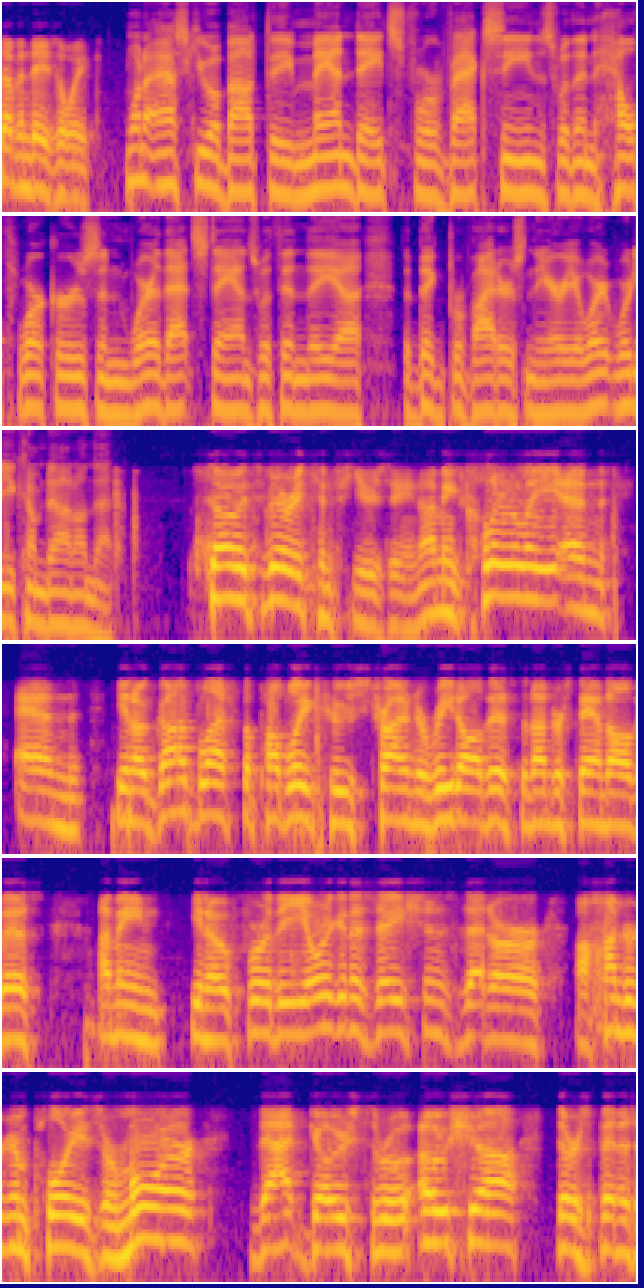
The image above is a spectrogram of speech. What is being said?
seven days a week. I want to ask you about the mandates for vaccines within health workers and where that stands within the uh, the big providers in the area. Where where do you come down on that? So it's very confusing. I mean, clearly, and and you know, God bless the public who's trying to read all this and understand all this. I mean, you know, for the organizations that are 100 employees or more, that goes through OSHA. There's been a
